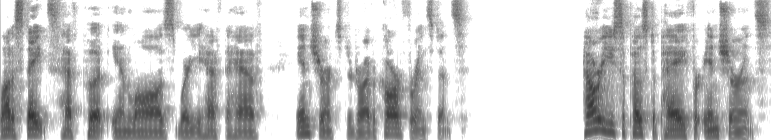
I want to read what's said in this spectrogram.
a lot of states have put in laws where you have to have insurance to drive a car, for instance. How are you supposed to pay for insurance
